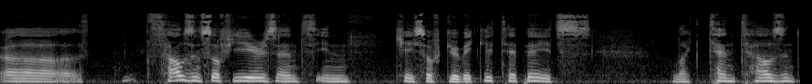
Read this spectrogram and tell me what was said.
uh, thousands of years and in case of Göbekli Tepe it's like 10,000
